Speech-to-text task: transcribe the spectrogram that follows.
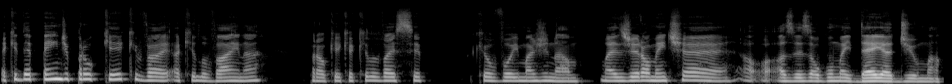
é que depende para o que que vai aquilo vai, né? Para o que que aquilo vai ser que eu vou imaginar. Mas geralmente é às vezes alguma ideia de uma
